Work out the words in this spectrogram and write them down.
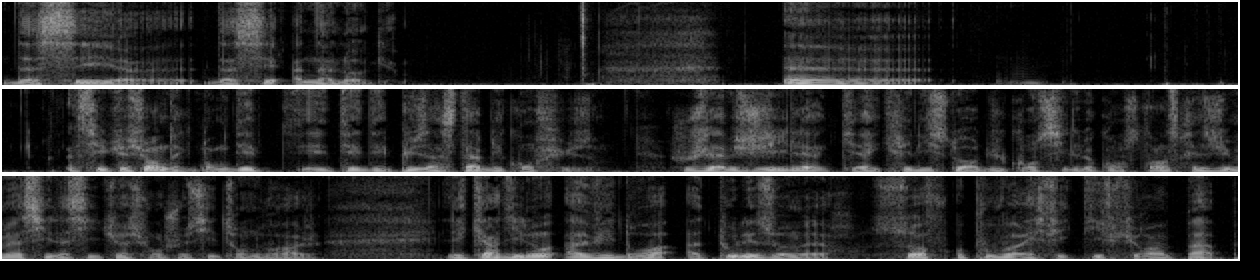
d'assez euh, analogue. Euh, La situation donc été des plus instables et confuses. Joseph Gilles, qui a écrit l'histoire du concile de Constance, résume ainsi la situation. Je cite son ouvrage. Les cardinaux avaient droit à tous les honneurs, sauf au pouvoir effectif sur un pape,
